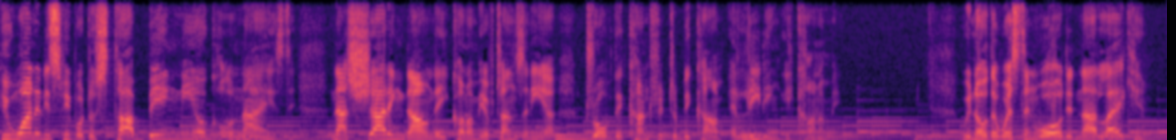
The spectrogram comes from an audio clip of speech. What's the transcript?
He wanted his people to stop being neo colonized. Not shutting down the economy of Tanzania drove the country to become a leading economy. We know the Western world did not like him.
